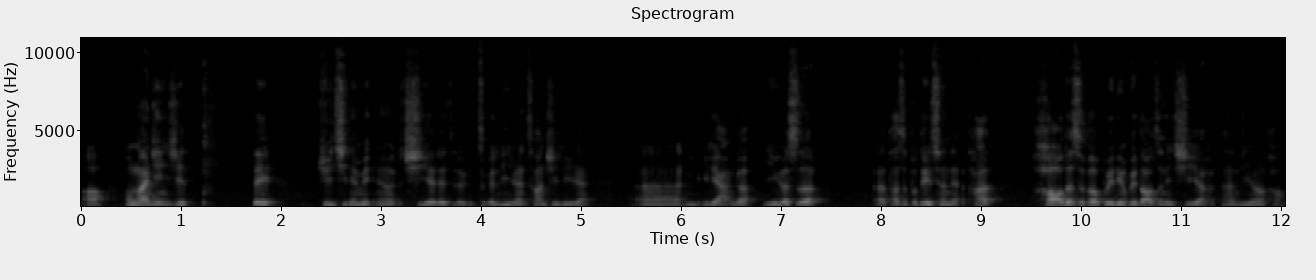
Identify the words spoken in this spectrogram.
啊，宏观经济对具体的每嗯企业的这这个利润长期利润，嗯，两个，一个是，呃，它是不对称的，它。好的时候不一定会导致你企业嗯利润好，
